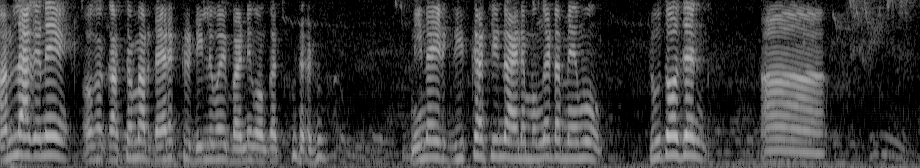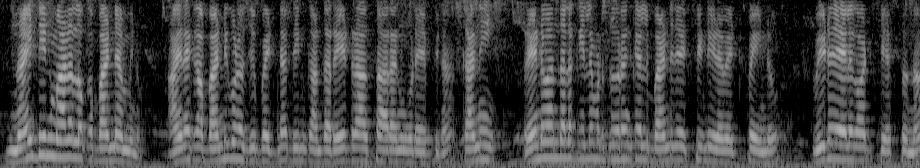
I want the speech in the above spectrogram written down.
మనలాగానే ఒక కస్టమర్ డైరెక్ట్ ఢిల్లీ పోయి బండి వంకొచ్చుకున్నాడు నిన్న ఇక్కడికి తీసుకొచ్చిండు. ఆయన ముంగట మేము టూ థౌజండ్ నైన్టీన్ మోడల్ ఒక బండి అమ్మినాం. ఆయనకు ఆ బండి కూడా చూపెట్టిన దీనికి అంత రేట్ రాదు సార్ అని కూడా చెప్పిన. కానీ రెండు వందల కిలోమీటర్ దూరంకి వెళ్ళి బండి తెచ్చిండి ఇక్కడ పెట్టిపోయిండు. వీడియో కాబట్టి చేస్తున్నా.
